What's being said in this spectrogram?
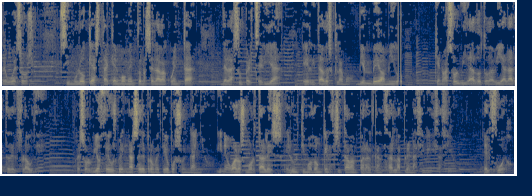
de huesos, simuló que hasta aquel momento no se daba cuenta de la superchería e irritado exclamó, Bien veo, amigo, que no has olvidado todavía el arte del fraude. Resolvió Zeus vengarse de Prometeo por su engaño y negó a los mortales el último don que necesitaban para alcanzar la plena civilización, el fuego.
